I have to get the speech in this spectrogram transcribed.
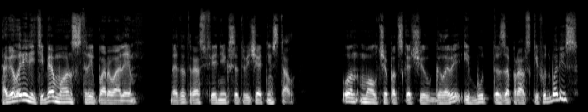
«А говорили, тебя монстры порвали». В этот раз Феникс отвечать не стал. Он молча подскочил к голове и, будто заправский футболист,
